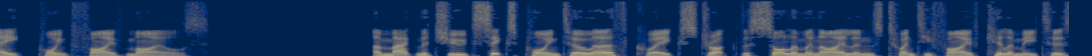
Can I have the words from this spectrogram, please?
8.5 miles. A magnitude 6.0 earthquake struck the Solomon Islands 25 kilometers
